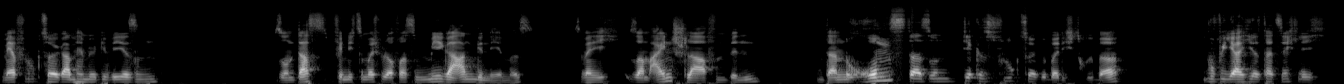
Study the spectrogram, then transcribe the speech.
mehr Flugzeuge am Himmel gewesen. So, und das finde ich zum Beispiel auch was mega angenehmes. So, wenn ich so am Einschlafen bin und dann rumst da so ein dickes Flugzeug über dich drüber, wo wir ja hier tatsächlich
